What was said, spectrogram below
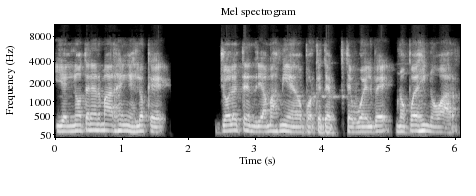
y el no tener margen es lo que yo le tendría más miedo porque te, te vuelve, no puedes innovar.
